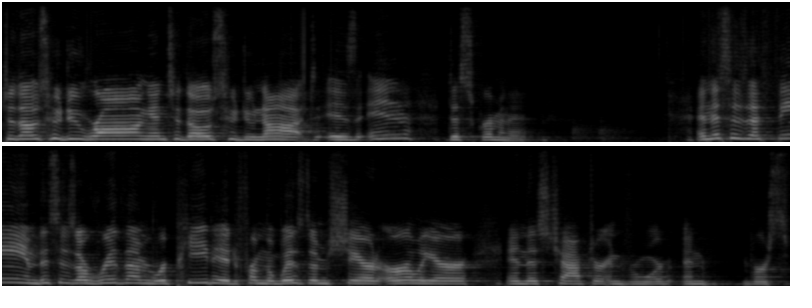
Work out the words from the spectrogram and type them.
to those who do wrong and to those who do not, is indiscriminate. And this is a theme, this is a rhythm repeated from the wisdom shared earlier in this chapter in verse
